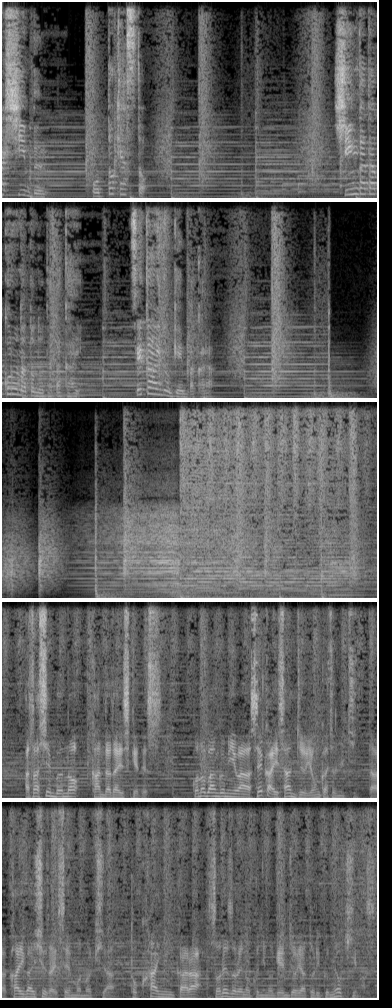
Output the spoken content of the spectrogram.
日新聞ポッドキャスト。新型コロナとの戦い世界の現場から。朝日新聞の神田大輔です。この番組は世界34カ所に散った海外取材専門の記者特派員からそれぞれの国の現状や取り組みを聞きます。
